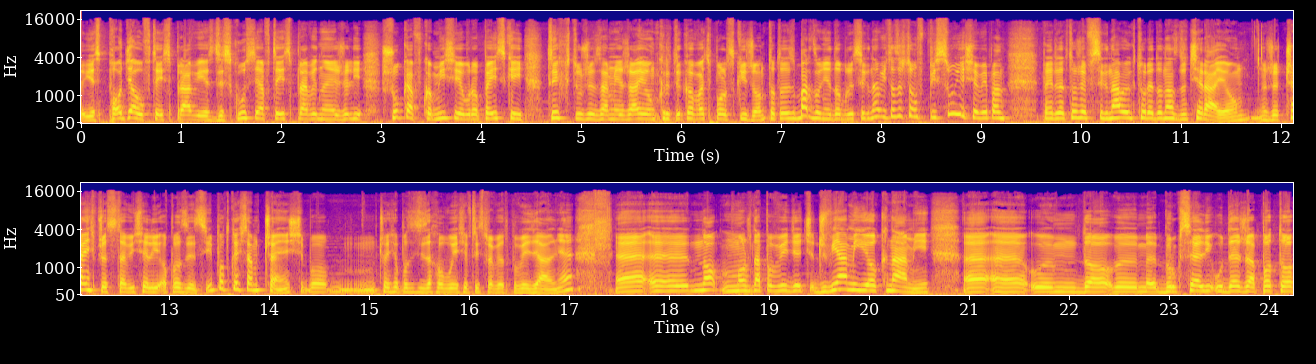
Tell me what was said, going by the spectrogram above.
e, jest podział w tej sprawie, jest dyskusja w tej sprawie. No jeżeli szuka w Komisji Europejskiej tych, którzy zamierzają krytykować polski rząd, to to jest bardzo niedobry sygnał i to zresztą wpisuje się, wie pan, panie redaktorze, w sygnały, które do nas docierają, że część przedstawicieli opozycji, podkreślam część, bo mm, część opozycji zachowuje się w tej sprawie odpowiedzialnie, e, e, no, można powiedzieć, drzwiami i oknami e, um, do um, Brukseli uderza po to,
